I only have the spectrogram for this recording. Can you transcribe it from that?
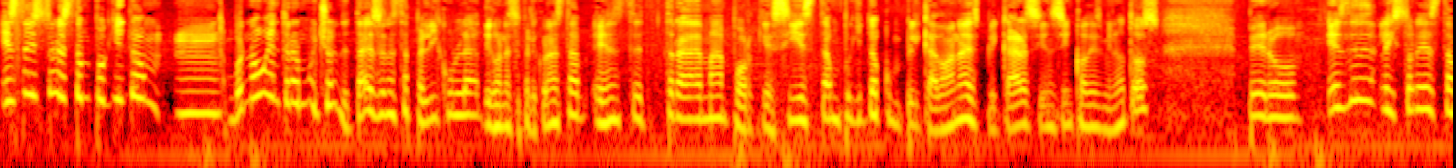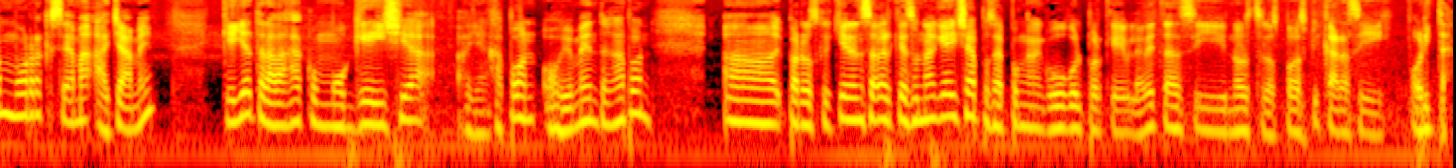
esta historia está un poquito. Mm, bueno, no voy a entrar mucho en detalles en esta película, digo en esta película, en, esta, en este trama, porque sí está un poquito complicadona de explicar así en 5 o 10 minutos. Pero es de la historia de esta morra que se llama Ayame, que ella trabaja como geisha allá en Japón, obviamente en Japón. Ah, para los que quieren saber qué es una geisha, pues ahí pongan en Google porque la neta sí no se los puedo explicar así ahorita.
